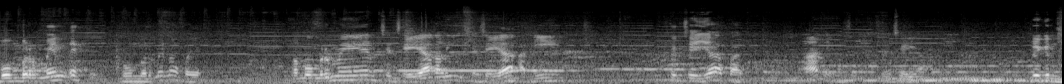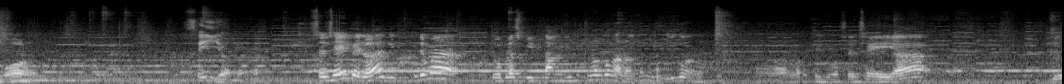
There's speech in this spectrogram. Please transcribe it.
Bomberman, eh Bomberman apa ya? Sama Bomberman, Senseiya kali, Senseiya, Ani, Senseiya apa? Ani maksudnya Senseiya. Dragon Ball. Seiya apa? Senseiya beda lagi, dia mah 12 bintang gitu, cuma gua nggak nonton, jadi gua nggak ngerti. Nggak ngerti gue. Senseiya, dulu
